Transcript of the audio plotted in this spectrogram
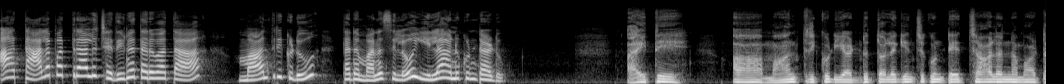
ఆ తాళపత్రాలు చదివిన తరువాత మాంత్రికుడు తన మనసులో ఇలా అనుకుంటాడు. అయితే ఆ మాంత్రికుడి అడ్డు తొలగించుకుంటే చాలన్నమాట.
